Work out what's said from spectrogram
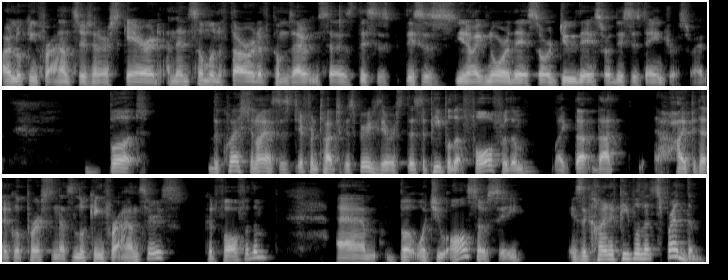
are looking for answers and are scared and then someone authoritative comes out and says this is this is you know ignore this or do this or this is dangerous right? But the question i ask is different types of conspiracy theorists. There's the people that fall for them like that that hypothetical person that's looking for answers could fall for them? Um, but what you also see is the kind of people that spread them.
